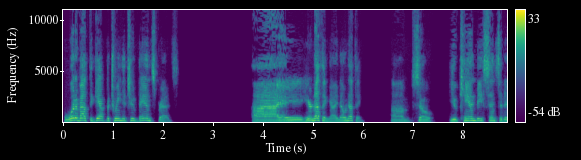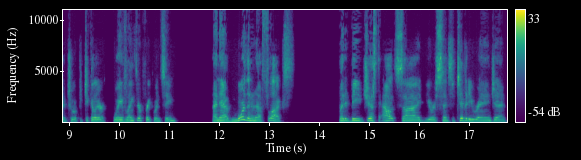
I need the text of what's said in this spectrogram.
What about the gap between the two band spreads? I hear nothing. I know nothing. Um, so you can be sensitive to a particular wavelength or frequency and have more than enough flux but it be just outside your sensitivity range and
